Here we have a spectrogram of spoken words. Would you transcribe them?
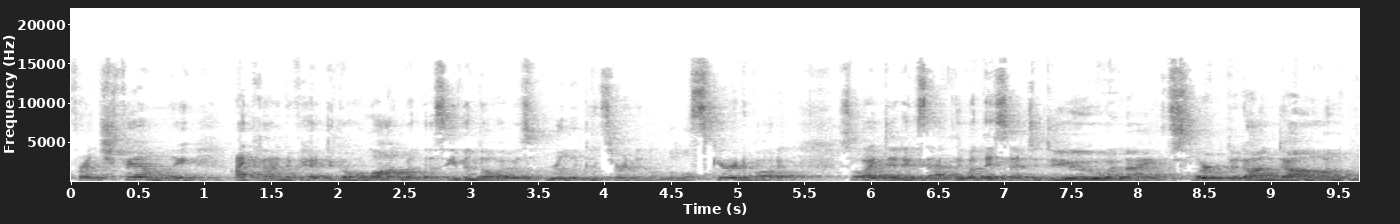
French family, I kind of had to go along with this, even though I was really concerned and a little scared about it. So I did exactly what they said to do, and I slurped it on down,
